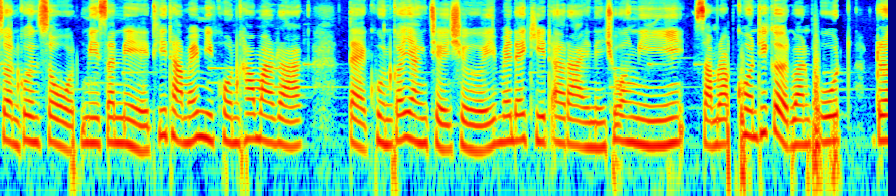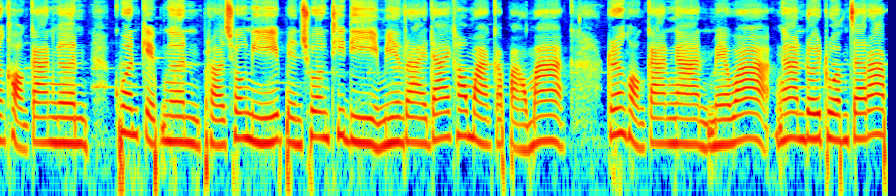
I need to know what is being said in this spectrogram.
ส่วนคนโสดมีเสน่ห์ที่ทำให้มีคนเข้ามารักแต่คุณก็ยังเฉยๆ ไม่ได้คิดอะไรในช่วงนี้สำหรับคนที่เกิดวันพุธ เรื่องของการเงินควรเก็บเงิน เพราะช่วงนี้เป็นช่วงที่ดีมีรายได้เข้ามากระเป๋ามาก เรื่องของการงานแม้ว่างานโดยรวมจะราบ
